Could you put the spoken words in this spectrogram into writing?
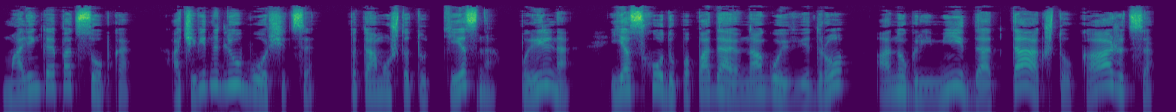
маленькая подсобка, очевидно для уборщицы, потому что тут тесно, пыльно, я сходу попадаю ногой в ведро, оно гремит да так, что кажется,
